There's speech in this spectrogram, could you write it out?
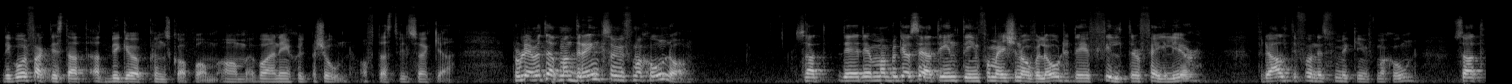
Det går faktiskt att, att bygga upp kunskap om, om vad en enskild person oftast vill söka. Problemet är att man dränks av information då. Så att det, det, man brukar säga att det inte är information overload, det är filter failure. För det har alltid funnits för mycket information. Så att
